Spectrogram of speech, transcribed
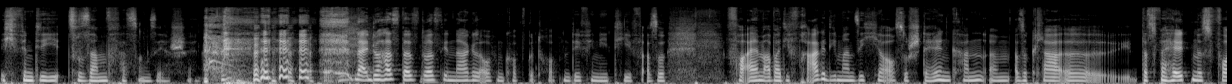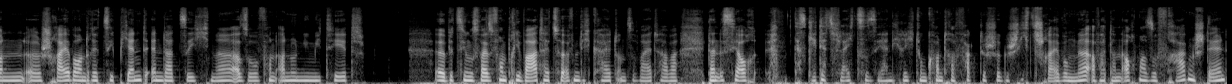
Ich finde die Zusammenfassung sehr schön. Nein, du hast das, du hast den Nagel auf den Kopf getroffen, definitiv. Also vor allem aber die Frage, die man sich hier auch so stellen kann, ähm, also klar, äh, das Verhältnis von äh, Schreiber und Rezipient ändert sich, ne? Also von Anonymität äh, beziehungsweise von Privatheit zur Öffentlichkeit und so weiter. Aber dann ist ja auch, das geht jetzt vielleicht zu sehr in die Richtung kontrafaktische Geschichtsschreibung, ne? Aber dann auch mal so Fragen stellen,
